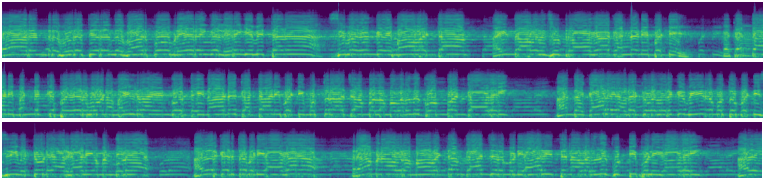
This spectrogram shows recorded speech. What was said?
யார் என்று பொறுத்திருந்து பார்ப்போம்? நேரங்கள் நெருங்கி விட்டன சிவகங்கை மாவட்டம் ஐந்தாவது சுற்றாக கண்ணனிப்பட்டி. கட்டாணி மண்ணுக்கு பெயர் போன மயில்ராயன் கோட்டை நாடு கட்டாணிப்பட்டி முத்துராஜாம்பலம் அவரது கொம்பன் காளை. அந்த காலை அடக்குவதற்கு வீரமுத்துப்பட்டி ஸ்ரீ வெட்டுடையார் காளியம்மன் கூட அதற்கு அடுத்தபடியாக ராமநாதபுரம் மாவட்டம் காஞ்சிரங்குடி ஆதித்தன் அவரது குட்டி புலி காளை அதை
